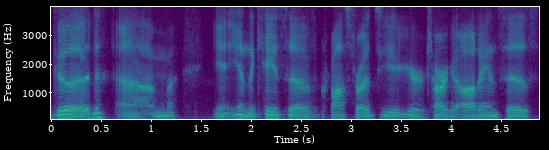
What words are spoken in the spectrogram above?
good. Um, in, in, the case of Crossroads, you, your target audience is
